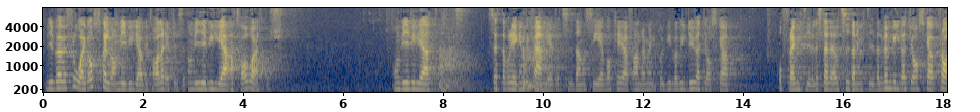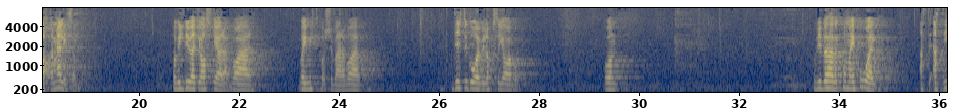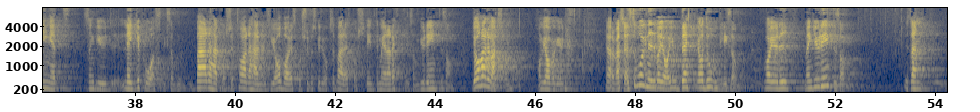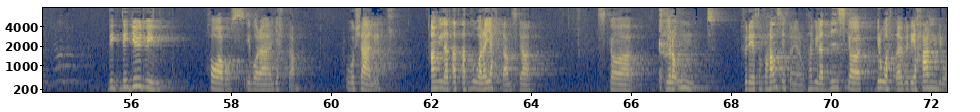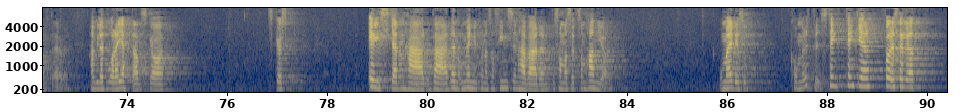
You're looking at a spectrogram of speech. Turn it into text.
vi behöver fråga oss själva om vi är villiga att betala det priset, om vi är villiga att ta vårt kors. Om vi är villiga att, att sätta vår egen bekvämlighet åt sidan och se vad kan jag göra för andra människor? Gud, vad vill du att jag ska offra i mitt liv eller ställa åt sidan i mitt liv? Eller vem vill du att jag ska prata med liksom? Vad vill du att jag ska göra? Vad är, vad är mitt kors att bära? Vad är... Dit du går vill också jag gå. Och, och vi behöver komma ihåg att, att det är inget som Gud lägger på oss. Liksom, bär det här korset, ta det här nu, för jag bar ett kors, och då ska du också bära ett kors. Det är inte mer än rätt. Liksom. Gud är inte sån. Jag hade varit sån om jag var Gud. Jag hade varit så här, såg ni vad jag gjorde? Jag dog liksom. Vad gör ni? Men Gud är inte sån. Utan det, det Gud vill ha av oss i våra hjärtan och vår kärlek. Han vill att, att, att våra hjärtan ska, ska göra ont för det som får hans hjärtan göra ont. Han vill att vi ska gråta över det han gråter över. Han vill att våra hjärtan ska, ska älska den här världen och människorna som finns i den här världen på samma sätt som han gör. Och med det så kommer ett pris. Tänk, tänk er, föreställ er att,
